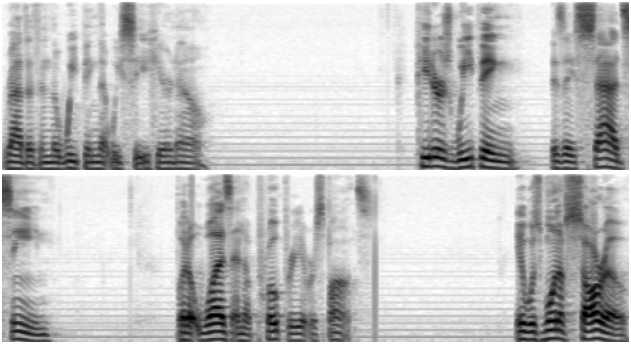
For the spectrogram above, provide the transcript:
rather than the weeping that we see here now. Peter's weeping is a sad scene, but it was an appropriate response. It was one of sorrow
